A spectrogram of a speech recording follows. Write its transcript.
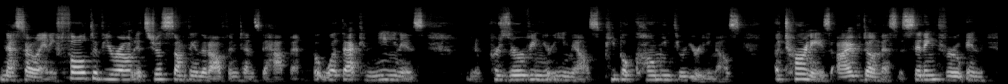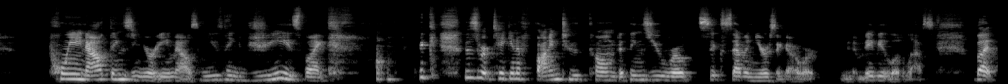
necessarily any fault of your own. It's just something that often tends to happen. But what that can mean is you know, preserving your emails people combing through your emails. Attorneys i've done this sitting through and pointing out things in your emails and you think, geez, like, like this is taking a fine tooth comb to things you wrote six, seven years ago, or you know, maybe a little less. But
